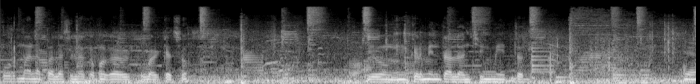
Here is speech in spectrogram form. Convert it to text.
Nakapurma na pala sila kapag kawarkats oh. yung incremental launching method yan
